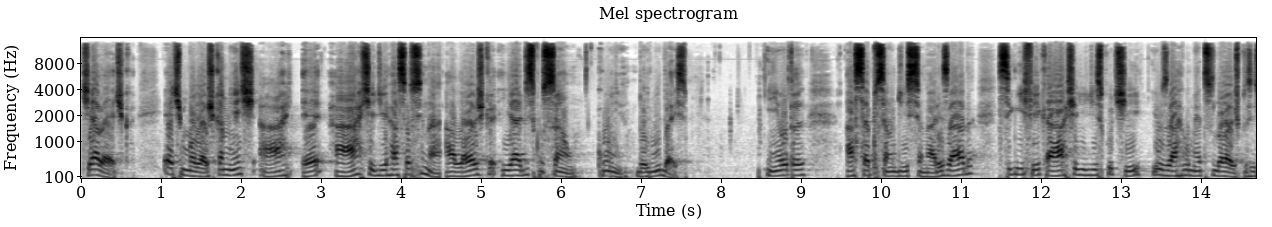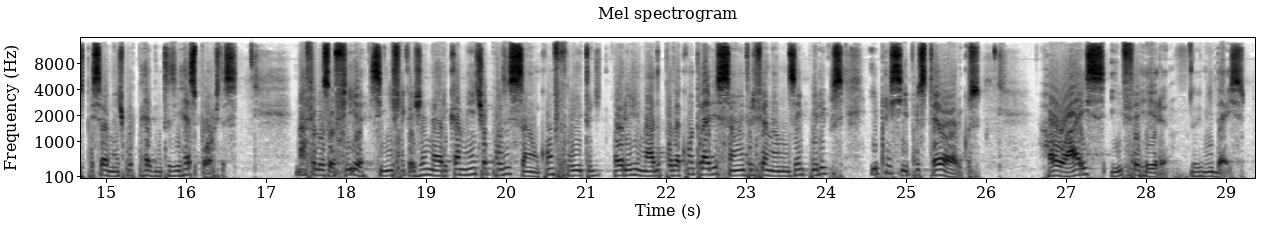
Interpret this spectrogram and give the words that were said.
Dialética. Etimologicamente, a é a arte de raciocinar, a lógica e a discussão. Cunha, 2010. Em outra acepção dicionarizada, significa a arte de discutir e usar argumentos lógicos, especialmente por perguntas e respostas. Na filosofia, significa genericamente oposição, conflito originado pela contradição entre fenômenos empíricos e princípios teóricos. Roais e Ferreira, 2010.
